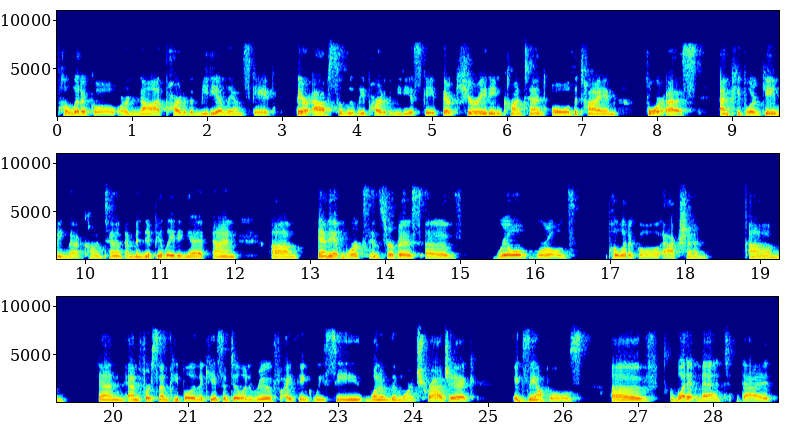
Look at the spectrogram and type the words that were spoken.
political or not part of the media landscape. They're absolutely part of the media scape. They're curating content all the time for us and people are gaming that content and manipulating it. And, um, and it works in service of real world political action. Um, and and for some people, in the case of Dylan Roof, I think we see one of the more tragic examples of what it meant that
